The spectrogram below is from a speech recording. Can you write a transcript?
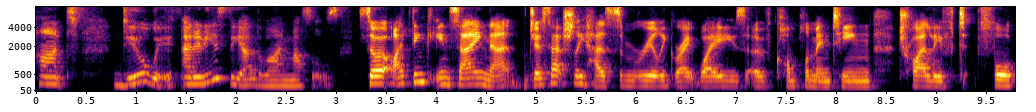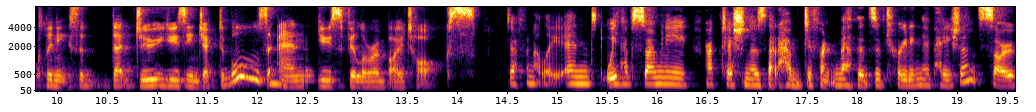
can't deal with. And it is the underlying muscles. So I think in saying that, Jess actually has some really great ways of complementing TriLift for clinics that, that do use injectables mm-hmm. and use filler and Botox. Definitely. And we have so many practitioners that have different methods of treating their patients. So,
